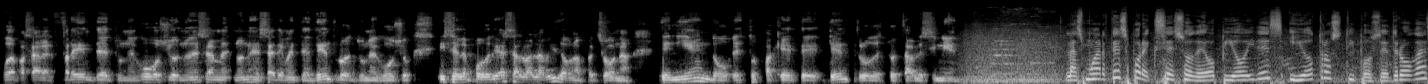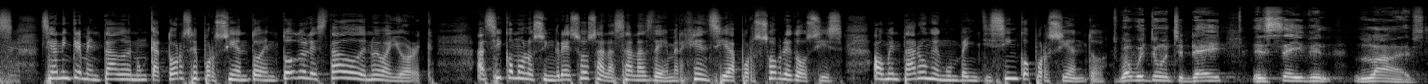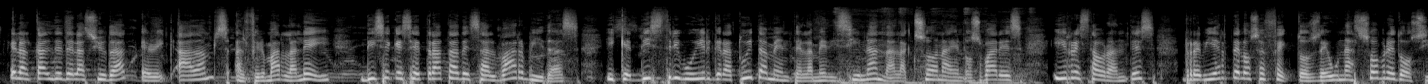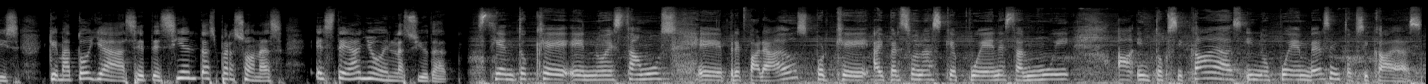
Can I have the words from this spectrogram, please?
Puede pasar al frente de tu negocio, no necesariamente dentro de tu negocio, y se le podría salvar la vida a una persona teniendo estos paquetes dentro de tu establecimiento. Las muertes por exceso de opioides y otros tipos de drogas se han incrementado en un 14% en todo el estado de Nueva York, así como los ingresos a las salas de emergencia por sobredosis aumentaron en un 25%. El alcalde de la ciudad, Eric Adams, al firmar la ley, dice que se trata de salvar vidas y que distribuir gratuitamente la medicina naloxona en los bares y restaurantes revierte los efectos de una sobredosis que mató ya a 700 personas este año en la ciudad. Siento que eh, no estamos eh, preparados porque hay personas que pueden estar muy ah, intoxicadas y no pueden verse intoxicadas.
